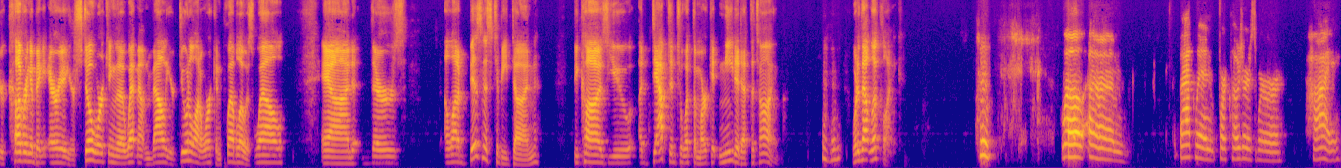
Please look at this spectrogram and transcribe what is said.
You're covering a big area. You're still working the Wet Mountain Valley. You're doing a lot of work in Pueblo as well. And there's a lot of business to be done because you adapted to what the market needed at the time. Mm-hmm. What did that look like? Hmm. Well, um, back when foreclosures were high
